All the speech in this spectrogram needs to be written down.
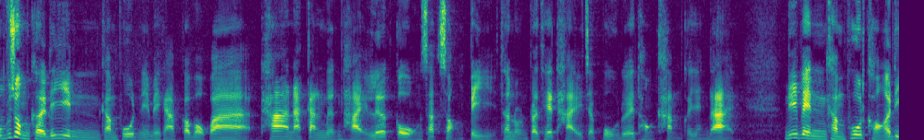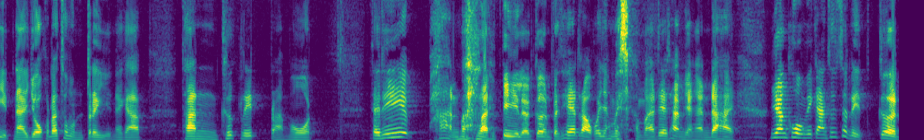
คุณผู้ชมเคยได้ยินคำพูดนี้ไหมครับ ก็บอกว่าถ้านักการเมืองไทยเลิกโกงสัก 2 ปี ถนนประเทศไทยจะปูด้วยทองคำก็ยังได้ นี่เป็นคำพูดของอดีตนายกรัฐมนตรีนะครับ ท่านคึกฤทธิ์ปราโมท แต่นี้ผ่านมาหลายปีเหลือเกินประเทศเราก็ยังไม่สามารถได้ทำอย่างนั้นได้ ยังคงมีการทุจริตเกิด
